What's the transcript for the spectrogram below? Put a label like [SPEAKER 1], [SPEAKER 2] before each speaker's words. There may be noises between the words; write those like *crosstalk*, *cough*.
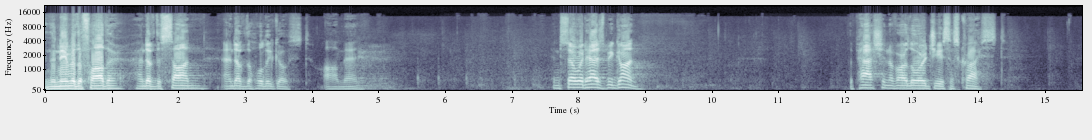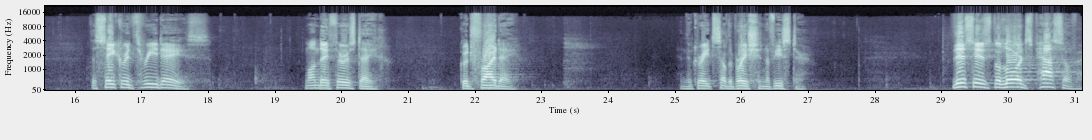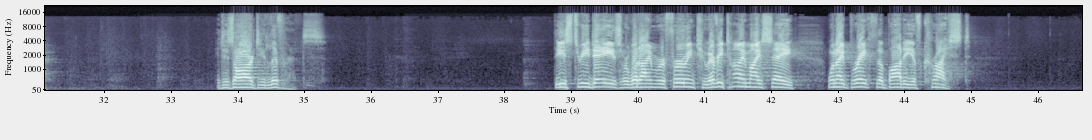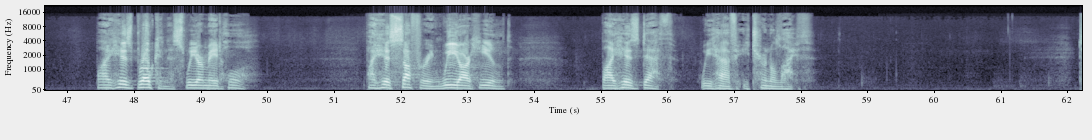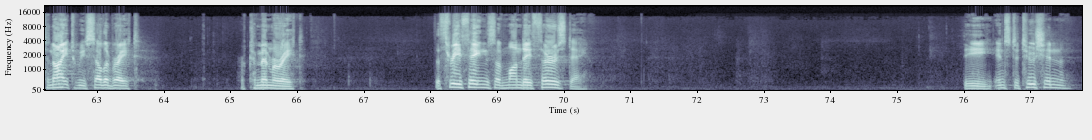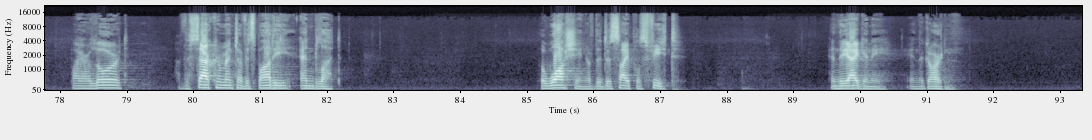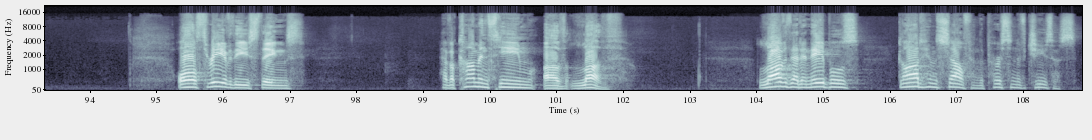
[SPEAKER 1] In the name of the Father, and of the Son, and of the Holy Ghost. Amen. Amen. And so it has begun. The Passion of our Lord Jesus Christ. The sacred three days Maundy, Thursday, Good Friday, and the great celebration of Easter. This is the Lord's Passover. It is our deliverance. These three days are what I'm referring to every time I say, when I break the body of Christ. By his brokenness, we are made whole. By his suffering, we are healed. By his death, we have eternal life. Tonight we celebrate or commemorate the three things of Maundy, Thursday. The institution by our Lord of the sacrament of his body and blood. The washing of the disciples' feet and the agony in the garden. All three of these things have a common theme of love. Love that enables God Himself in the person of Jesus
